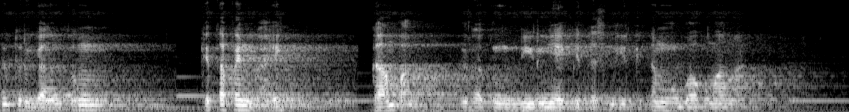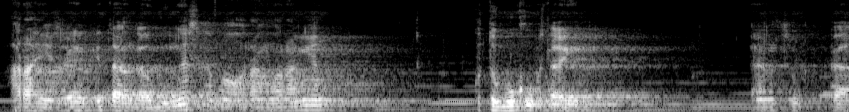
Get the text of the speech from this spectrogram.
itu tergantung kita pengen baik gampang. Tergantung dirinya kita sendiri kita mau bawa ke mana. Arahnya saya kita gabungnya sama orang-orang yang kutu buku gitu. Yang suka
